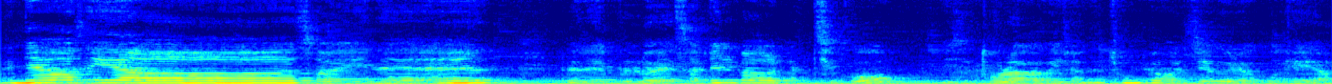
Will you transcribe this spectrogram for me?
안녕하세요. 저희는 르네블루에서 1박을 마치고 이제 돌아가기 전에 총평을 찍으려고 해요.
